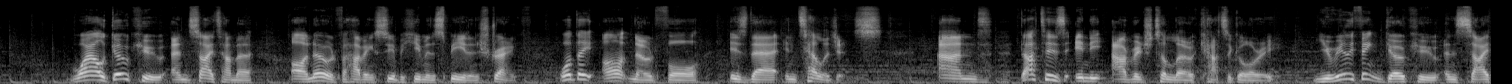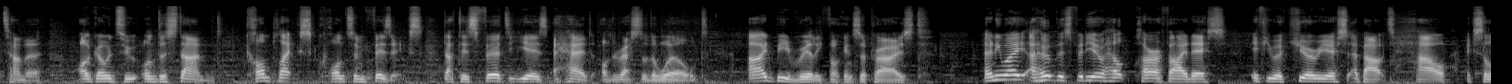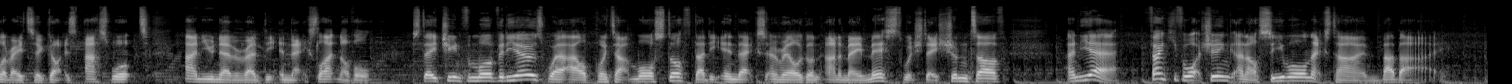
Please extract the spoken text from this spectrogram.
While Goku and Saitama are known for having superhuman speed and strength, what they aren't known for is their intelligence. And that is in the average to low category. You really think Goku and Saitama are going to understand complex quantum physics that is 30 years ahead of the rest of the world? I'd be really fucking surprised. Anyway, I hope this video helped clarify this. If you were curious about how Accelerator got his ass whooped and you never read the Index light novel, Stay tuned for more videos where I'll point out more stuff that the Index and Railgun anime missed, which they shouldn't have. And yeah, thank you for watching, and I'll see you all next time. Bye bye.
